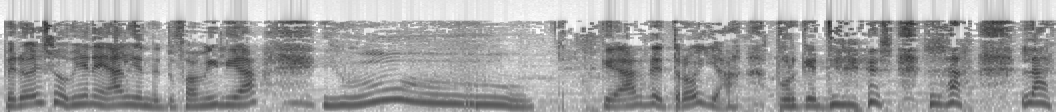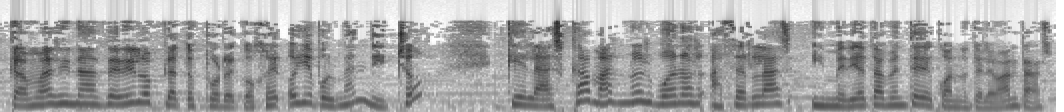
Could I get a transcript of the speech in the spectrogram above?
Pero eso viene alguien de tu familia y uh, quedar de Troya, porque tienes las camas sin hacer y los platos por recoger. Oye, pues me han dicho que las camas no es bueno hacerlas inmediatamente de cuando te levantas,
